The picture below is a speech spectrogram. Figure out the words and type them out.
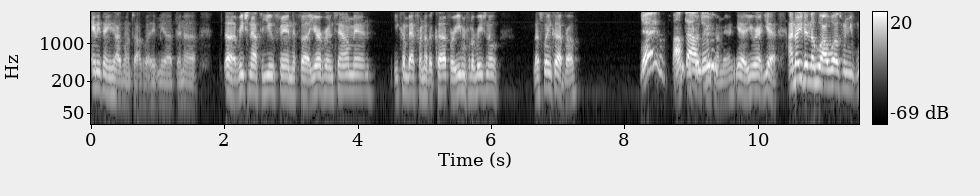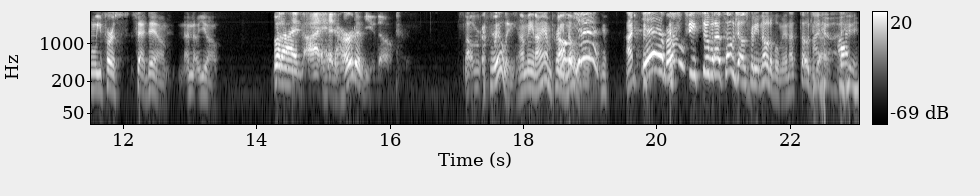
Anything you guys want to talk about, hit me up. And uh, uh reaching out to you, Phinn. If uh, you're ever in town, man, you come back for another cup or even for the regional, let's link up, bro. yeah, I'm Let's down, dude. sometime, man. Yeah, you were. Yeah, I know you didn't know who I was when you when we first sat down. I know you know. But I I had heard of you though. Oh, really? I mean, I am pretty Oh, notable. yeah. I, Yeah, bro. See, still, but I told you I was pretty notable, man. I told you guys. I,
